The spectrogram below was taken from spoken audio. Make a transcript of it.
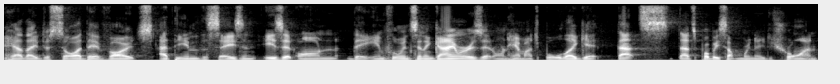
how they decide their votes at the end of the season. Is it on their influence in a game, or is it on how much ball they get? That's that's probably something we need to try and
